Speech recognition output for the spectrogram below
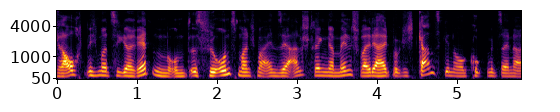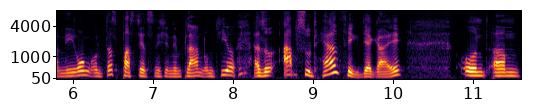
raucht nicht mal Zigaretten und ist für uns manchmal ein sehr anstrengender Mensch, weil der halt wirklich ganz genau guckt mit seiner Ernährung und das passt jetzt nicht in den Plan und hier, also absolut healthy, der Guy. Und ähm,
